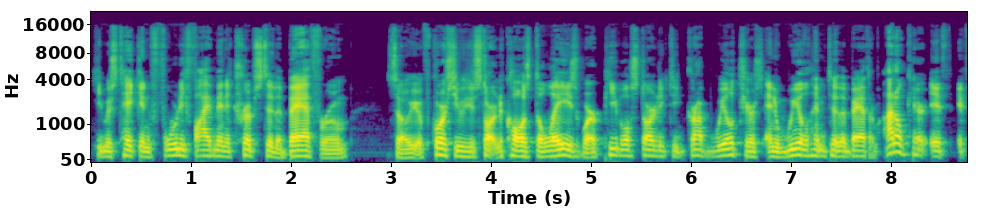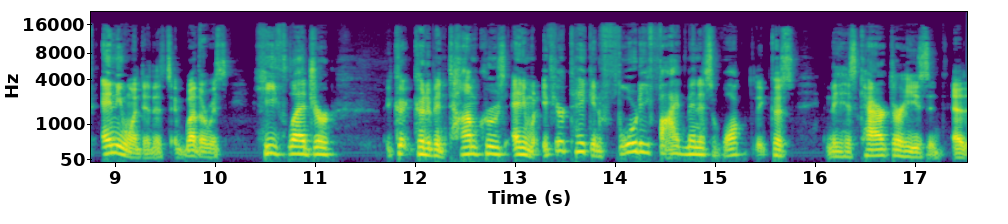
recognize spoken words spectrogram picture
he was taking 45 minute trips to the bathroom. So, of course, he was starting to cause delays where people started to grab wheelchairs and wheel him to the bathroom. I don't care if, if anyone did this, whether it was Heath Ledger, it could, could have been Tom Cruise, anyone. If you're taking 45 minutes to walk, because his character, he's a,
